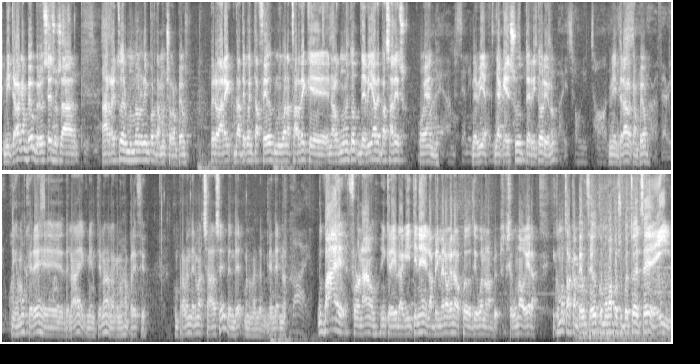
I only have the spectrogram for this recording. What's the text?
Literal campeón, pero es eso, o sea Al resto del mundo no le importa mucho, campeón Pero date cuenta, Feo, muy buenas tardes Que en algún momento debía de pasar eso Obviamente Debía, ya que es su territorio, ¿no? Literal, campeón Digamos que eres eh, de la eh, clientela la que más aprecio Comprar, vender, marcharse Vender, bueno, vender, vender no Bye. Goodbye for now, increíble. Aquí tiene la primera hoguera del juego, tío. Bueno, la segunda hoguera. ¿Y cómo está el campeón feo? ¿Cómo va, por supuesto, este? ¡Ey!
